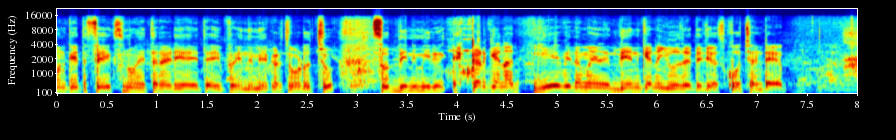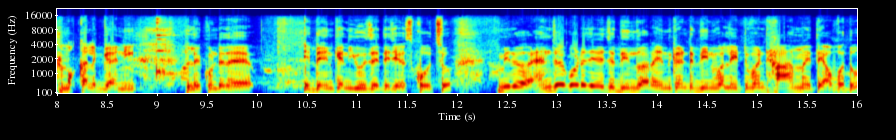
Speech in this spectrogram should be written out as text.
మనకైతే ఫేక్ స్నో అయితే రెడీ అయితే అయిపోయింది మీరు ఇక్కడ చూడొచ్చు. సో దీన్ని మీరు ఎక్కడికైనా ఏ విధమైన దేనికైనా యూజ్ అయితే చేసుకోవచ్చు. అంటే మొక్కలకు కానీ లేకుంటే దేనికైనా యూజ్ అయితే చేసుకోవచ్చు. మీరు ఎంజాయ్ కూడా చేయొచ్చు దీని ద్వారా ఎందుకంటే దీనివల్ల ఎటువంటి హార్మ్ అయితే అవ్వదు.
